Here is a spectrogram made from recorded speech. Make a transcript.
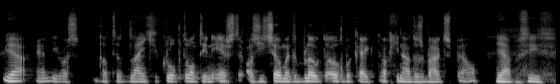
Ja, En die was, dat het lijntje klopte. Want in de eerste, als je het zo met het blote oog bekeek, dacht je nou dat is buitenspel. ja, precies.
